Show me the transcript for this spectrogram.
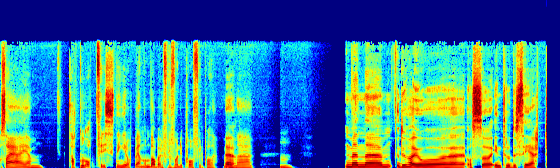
og så er jeg tatt noen oppfriskninger opp igjennom, da, bare for å få litt påfyll på det. Men eh, mm. Men uh, du har jo eh, også introdusert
